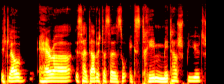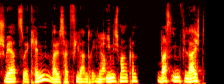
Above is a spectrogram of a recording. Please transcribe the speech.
ich glaube, Hera ist halt dadurch, dass er so extrem Meta spielt, schwer zu erkennen, weil es halt viele andere ja. ähnlich machen können. Was ihn vielleicht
